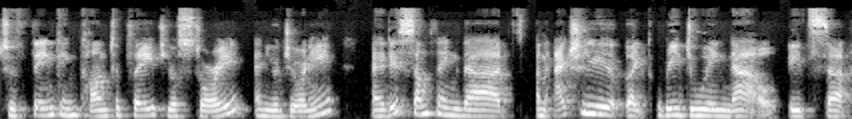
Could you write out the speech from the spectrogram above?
to think and contemplate your story and your journey. And it is something that I'm actually like redoing now. It's uh,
